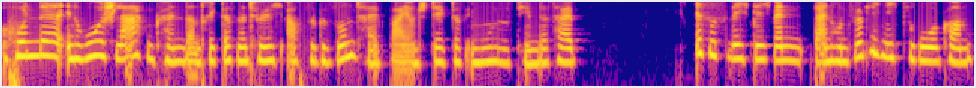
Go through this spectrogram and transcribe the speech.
Hunde in Ruhe schlafen können, dann trägt das natürlich auch zur Gesundheit bei und stärkt das Immunsystem. Deshalb ist es wichtig, wenn dein Hund wirklich nicht zur Ruhe kommt,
